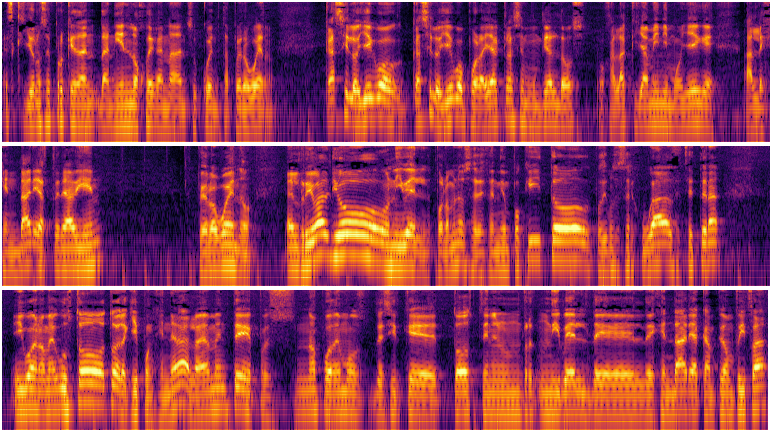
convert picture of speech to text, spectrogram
Es que yo no sé por qué Daniel no juega nada en su cuenta, pero bueno. Casi lo, llego, casi lo llevo por allá a clase mundial 2. Ojalá que ya mínimo llegue a legendaria, estaría bien. Pero bueno, el rival dio nivel, por lo menos se defendió un poquito, pudimos hacer jugadas, etcétera. Y bueno, me gustó todo el equipo en general. Obviamente, pues no podemos decir que todos tienen un nivel de legendaria campeón FIFA,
